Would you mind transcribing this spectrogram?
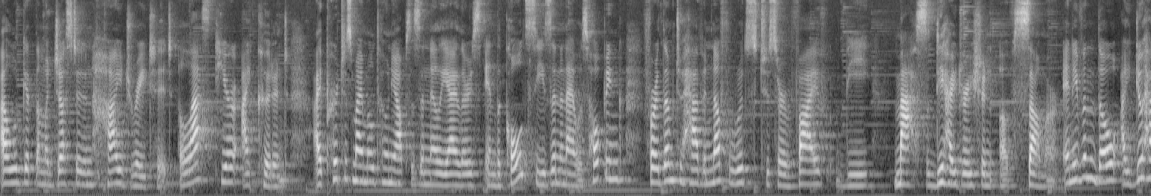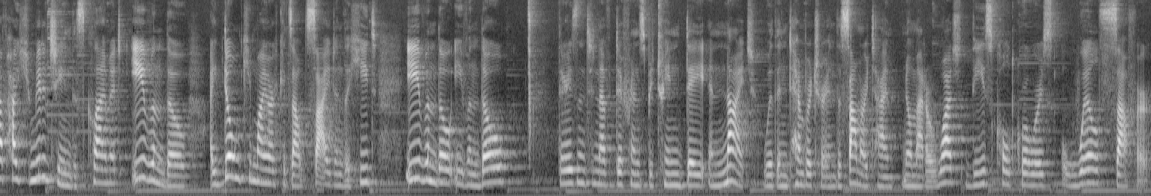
I will get them adjusted and hydrated. Last year I couldn't. I purchased my Miltoniopsis and Nelly Islers in the cold season and I was hoping for them to have enough roots to survive the mass dehydration of summer. And even though I do have high humidity in this climate, even though I don't keep my orchids outside in the heat, even though, even though, there isn't enough difference between day and night within temperature in the summertime. No matter what, these cold growers will suffer.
